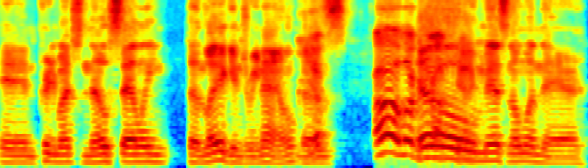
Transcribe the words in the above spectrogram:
and pretty much no selling the leg injury now because Oh, look, oh, miss, no one there.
